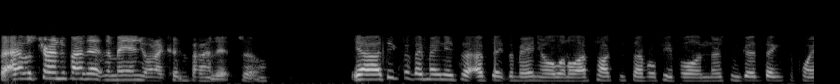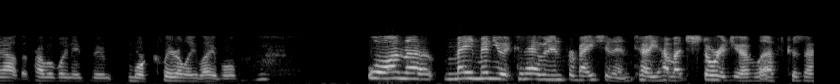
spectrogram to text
but I was trying to find that in the manual and I couldn't find it. So Yeah, I think that they may need to update the manual a little. I've talked to several people, and there's some good things to point out that probably need to be more clearly labeled. Well, on the main menu, it could have an information and tell you how much storage you have left. Because I,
